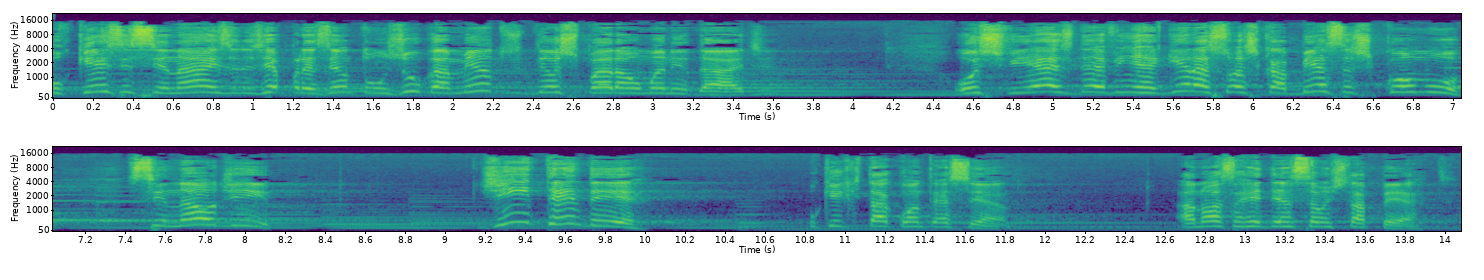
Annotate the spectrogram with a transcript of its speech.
porque esses sinais eles representam o julgamento de Deus para a humanidade, os fiéis devem erguer as suas cabeças como sinal de, de entender o que está acontecendo. A nossa redenção está perto.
